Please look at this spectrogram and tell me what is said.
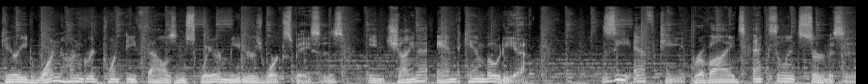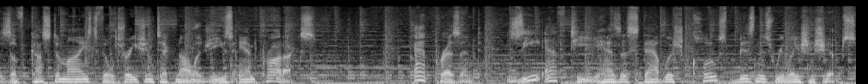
carried 120,000 square meters workspaces in China and Cambodia, ZFT provides excellent services of customized filtration technologies and products. At present, ZFT has established close business relationships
